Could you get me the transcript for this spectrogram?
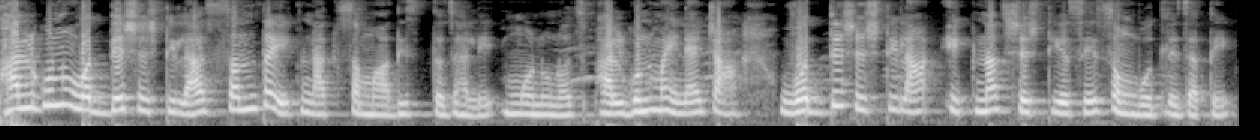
फाल्गुन वद्यषष्ठीला संत एकनाथ समाधिस्थ झाले. म्हणूनच फाल्गुन महिन्याच्या वद्यषष्ठीला एकनाथ षष्ठी असे संबोधले जाते.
